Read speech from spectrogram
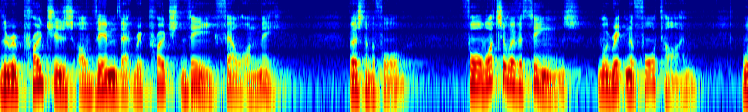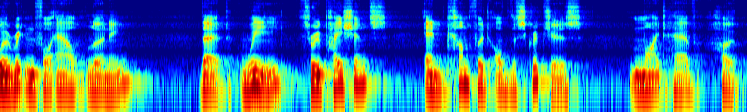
the reproaches of them that reproached thee fell on me. Verse number four For whatsoever things were written aforetime, were written for our learning, that we, through patience and comfort of the scriptures, might have hope.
